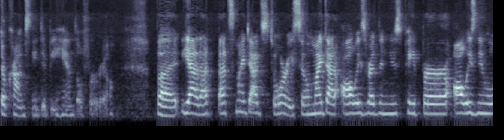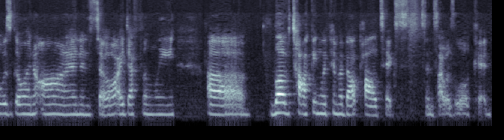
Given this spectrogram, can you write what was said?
their crimes need to be handled for real. But yeah, that that's my dad's story. So my dad always read the newspaper, always knew what was going on, and so I definitely. Uh, love talking with him about politics since I was a little kid.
